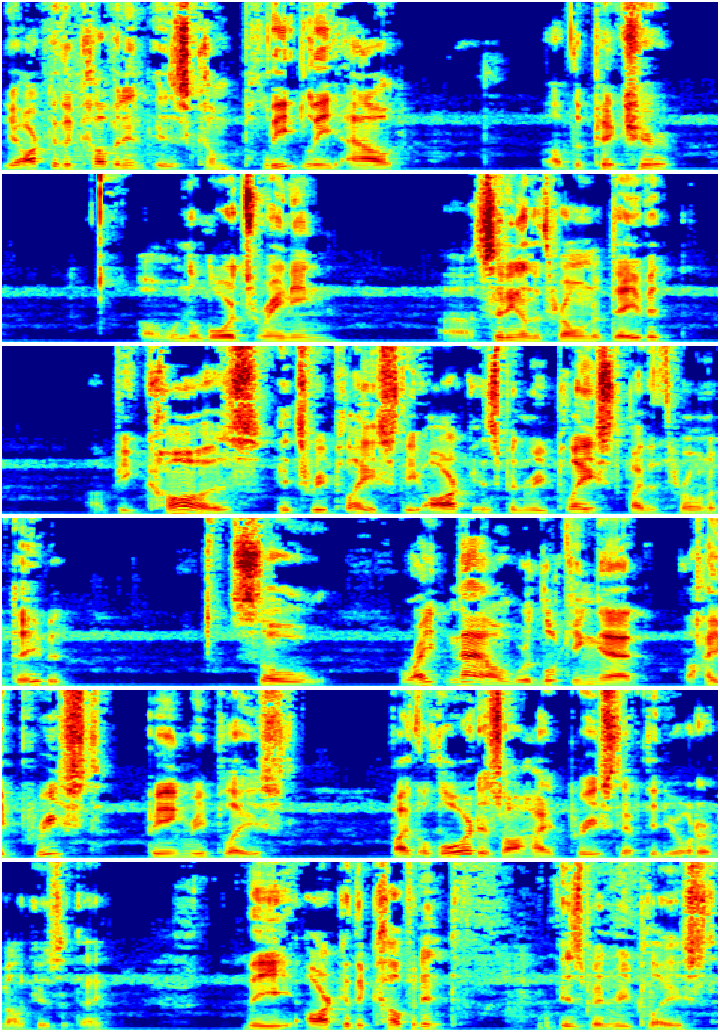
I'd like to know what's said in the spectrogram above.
the Ark of the Covenant is completely out of the picture uh, when the Lord's reigning, uh, sitting on the throne of David, uh, because it's replaced. The Ark has been replaced by the throne of David. So right now we're looking at the high priest being replaced by the Lord as our high priest after the order of Melchizedek. The Ark of the Covenant has been replaced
